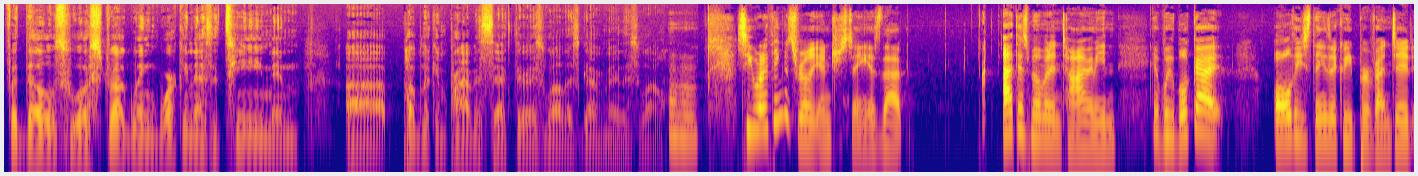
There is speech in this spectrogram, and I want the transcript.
for those who are struggling working as a team in uh, public and private sector as well as government as well. Mm-hmm. See, what I think is really interesting is that at this moment in time, I mean, if we look at all these things that could be prevented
